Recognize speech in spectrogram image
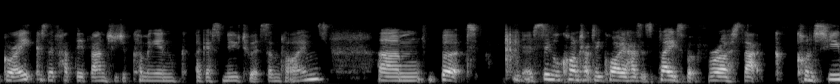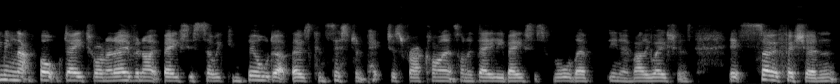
great because they've had the advantage of coming in, I guess, new to it sometimes. Um, but you know, single contract inquiry has its place, but for us, that consuming that bulk data on an overnight basis, so we can build up those consistent pictures for our clients on a daily basis for all their, you know, valuations. It's so efficient.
